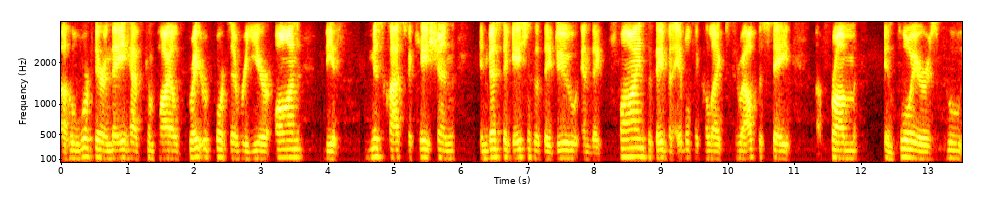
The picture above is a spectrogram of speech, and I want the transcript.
uh, who work there, and they have compiled great reports every year on the misclassification investigations that they do and the fines that they've been able to collect throughout the state uh, from employers who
